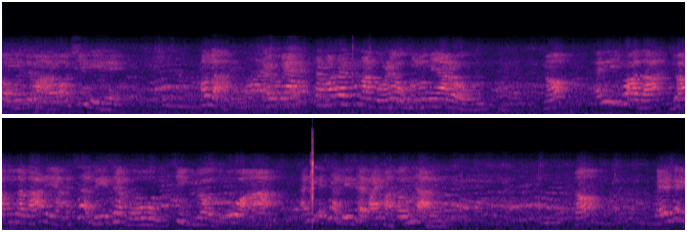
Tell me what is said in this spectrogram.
တို့ကဝင်ကြမှာတော့ရှိနေတယ်ဟုတ်လားဒါပေမဲ့ဆံမတို့ခဏကိုယ်နဲ့ကိုခွန်လို့မရတော့ဘူးနော်အဲ့ဒီ ဘာသာဂျာတူလာသားတွေကအချက်၄ချက်ကိုကြည့်ပြီးတော့သူတို့ကအဲ့ဒီအချက်၄ချက်တိုင်းမှာသုံးကြတယ်နော်ဘယ်ချိန်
